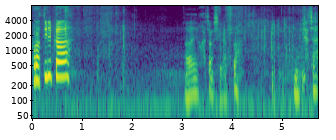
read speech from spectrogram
보라 뛸까? 아이 화장실 갔어. 음, 가자.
